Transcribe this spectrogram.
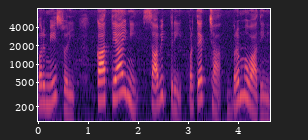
परमेश्वरी, कात्यायनी, सावित्री, प्रत्यक्षा, ब्रह्मवादिनी।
